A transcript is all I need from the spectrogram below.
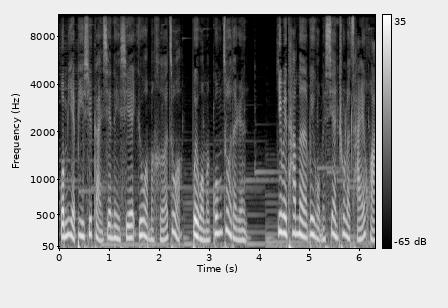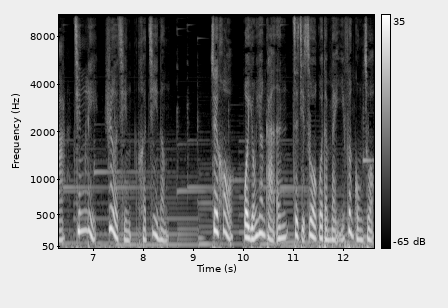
我们也必须感谢那些与我们合作、为我们工作的人，因为他们为我们献出了才华、精力、热情和技能。最后。我永远感恩自己做过的每一份工作。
